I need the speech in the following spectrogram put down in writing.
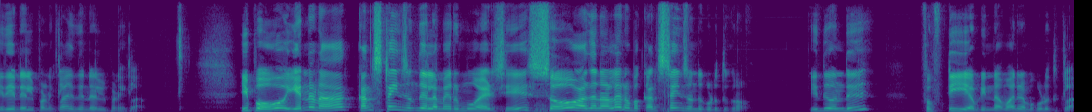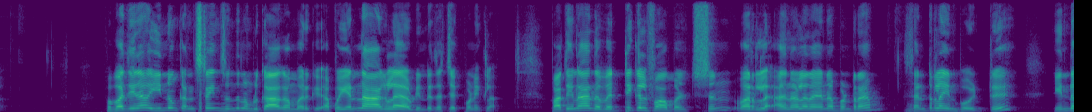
இதையும் டெலிட் பண்ணிக்கலாம் இதையும் டெலிட் பண்ணிக்கலாம். இப்போது என்னன்னா கன்ஸ்டைன்ஸ் வந்து எல்லாமே ரிமூவ் ஆகிடுச்சு ஸோ அதனால் நம்ம கன்ஸ்டைன்ஸ் வந்து கொடுத்துக்குறோம். இது வந்து ஃபிஃப்டி அப்படின்ற மாதிரி நம்ம கொடுத்துக்கலாம். இப்போ பார்த்தீங்கன்னா இன்னும் கன்ஸ்டைன்ஸ் வந்து நம்மளுக்கு ஆகாமல் இருக்குது அப்போ என்ன ஆகலை அப்படின்றத செக் பண்ணிக்கலாம். பார்த்தீங்கன்னா அந்த வெர்டிக்கல் ஃபார்மேஷன் வரல. அதனால் நான் என்ன பண்ணுறேன் சென்டர் லைன் போயிட்டு இந்த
